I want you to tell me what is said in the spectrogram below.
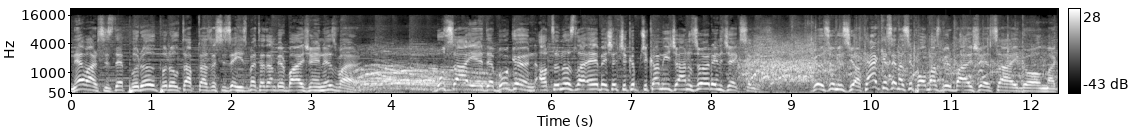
Ne var sizde? Pırıl pırıl taptaze size hizmet eden bir Bay var. Bu sayede bugün atınızla E5'e çıkıp çıkamayacağınızı öğreneceksiniz. Gözünüz yok. Herkese nasip olmaz bir Bay J sahibi olmak.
